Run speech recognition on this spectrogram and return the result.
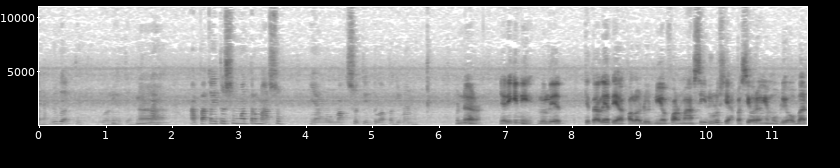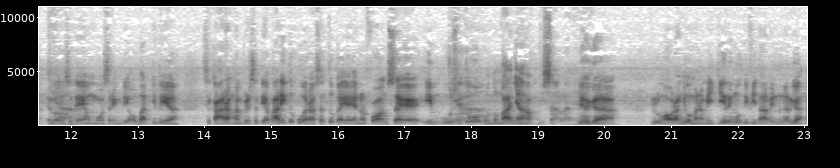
banyak juga tuh gue liatin Nah. nah apakah itu semua termasuk yang lu maksud itu apa gimana Bener. Jadi gini, lu lihat kita lihat ya kalau dunia farmasi dulu siapa sih orang yang mau beli obat? Eh, Ya. maksudnya yang mau sering beli obat gitu ya. Sekarang hampir setiap hari itu gua rasa tuh kayak Enervonse, Imbus Ya. itu untung banyak. bisa lah Iya ya ga? Dulu mah orang juga mana mikirin multivitamin bener gak?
